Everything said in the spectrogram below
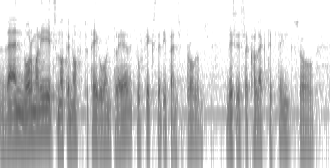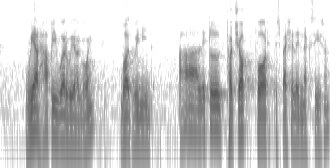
then normally it's not enough to take one player to fix the defensive problems. This is a collective thing. So we are happy where we are going, but we need a little touch up for especially next season.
